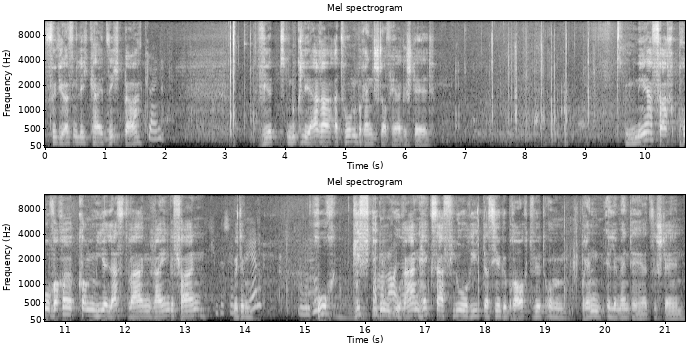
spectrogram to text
für die Öffentlichkeit sichtbar, wird nuklearer Atombrennstoff hergestellt. Mehrfach pro Woche kommen hier Lastwagen reingefahren mit dem hochgiftigen Uranhexafluorid, das hier gebraucht wird, um Brennelemente herzustellen.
